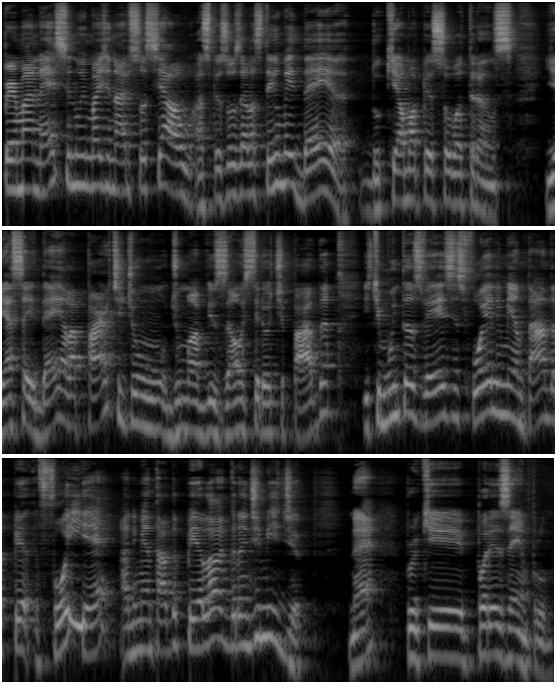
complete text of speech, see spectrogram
permanece no imaginário social. As pessoas elas têm uma ideia do que é uma pessoa trans. E essa ideia ela parte de, um, de uma visão estereotipada e que muitas vezes foi alimentada, foi e é alimentada pela grande mídia, né? Porque, por exemplo,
